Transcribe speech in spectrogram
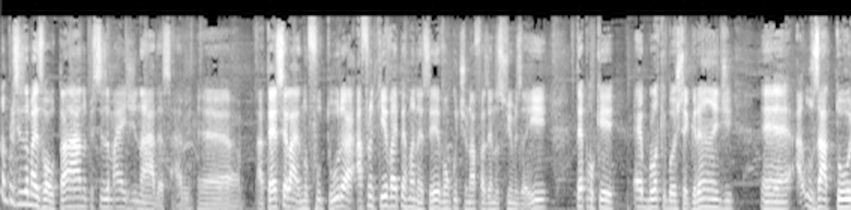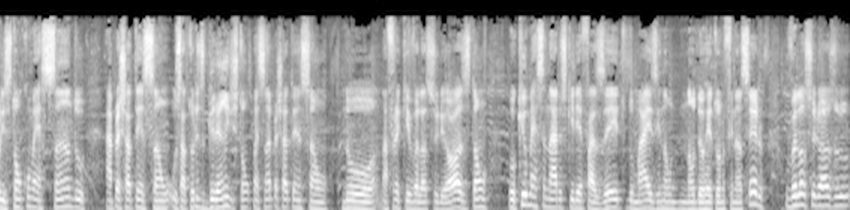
Não precisa mais voltar, não precisa mais de nada, sabe? É, até, sei lá, no futuro a, a franquia vai permanecer, vão continuar fazendo os filmes aí. Até porque é blockbuster grande. É, os atores estão começando a prestar atenção, os atores grandes estão começando a prestar atenção no, na franquia Velozes e Furiosos. Então, o que o Mercenários queria fazer e tudo mais e não, não deu retorno financeiro, o Velozes e Furiosos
